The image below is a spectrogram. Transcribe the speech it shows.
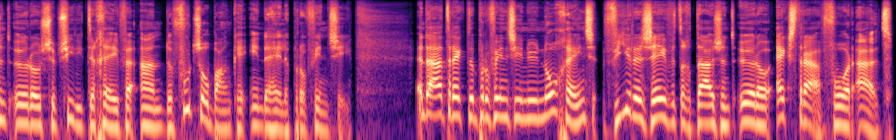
100.000 euro subsidie te geven aan de voedselbanken in de hele provincie. En daar trekt de provincie nu nog eens 74.000 euro extra voor uit.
